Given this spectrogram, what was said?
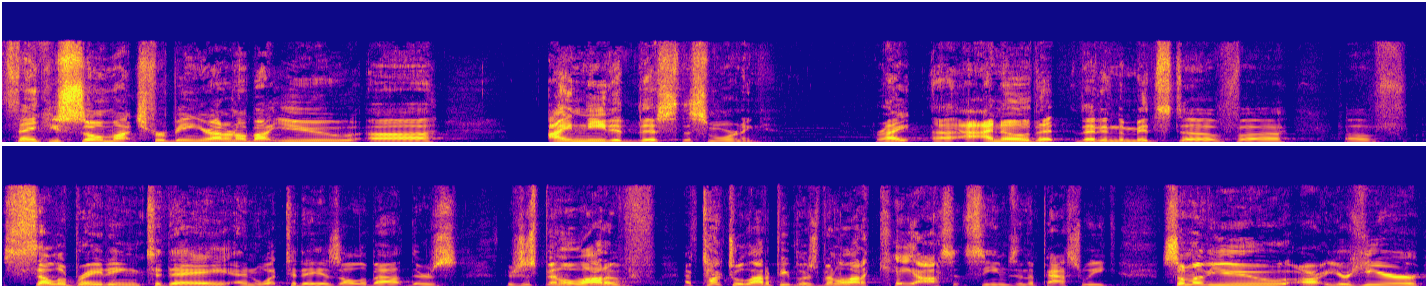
Thank you so much for being here. I don't know about you. Uh, I needed this this morning, right? Uh, I know that, that in the midst of, uh, of celebrating today and what today is all about, there's, there's just been a lot of, I've talked to a lot of people. There's been a lot of chaos, it seems, in the past week. Some of you are, you're here,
